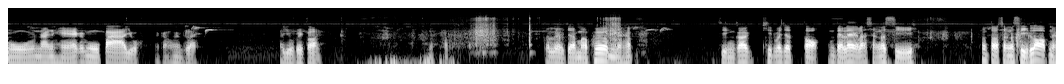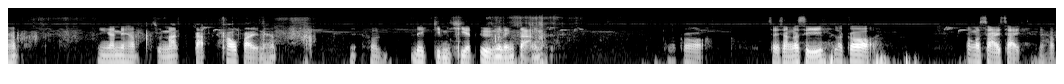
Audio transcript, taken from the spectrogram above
งูนางแหกับงูปลาอยู่นะครับไม่เป็นไรเอาอยู่ไปก่อนนะครับ ก็เลยจะมาเพิ่มนะครับ จริงก็คิดว่าจะตอกตั้งแต่แรกแล้วสังกะสีต้องตอกสังกะสีรอบนะครับไม่งั้นนะครับ สุนัขกัดเข้าไปนะครับเขาได้กลิ่นเขียดอึ่งอะไรต่างๆแล้วก็ ใส่สังกะสีแล้วก็ต้องเอาทรายใส่นะครับ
